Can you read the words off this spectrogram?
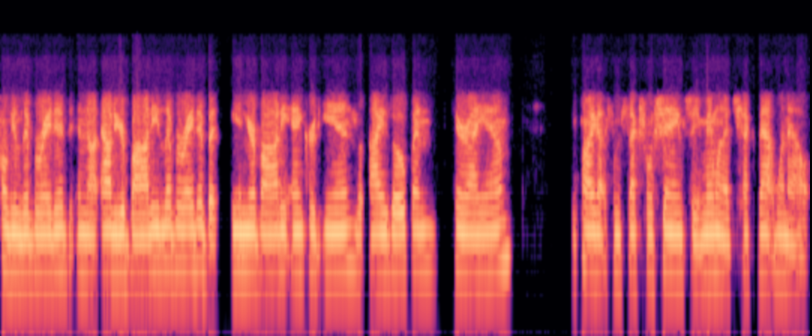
totally liberated and not out of your body liberated, but in your body, anchored in, with eyes open, here I am, you probably got some sexual shame. So you may want to check that one out.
